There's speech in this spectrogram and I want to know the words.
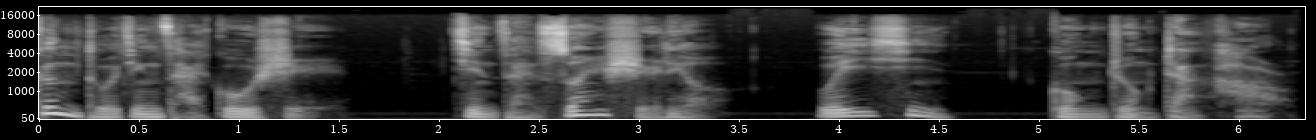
更多精彩故事尽在酸石榴微信公众账号。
